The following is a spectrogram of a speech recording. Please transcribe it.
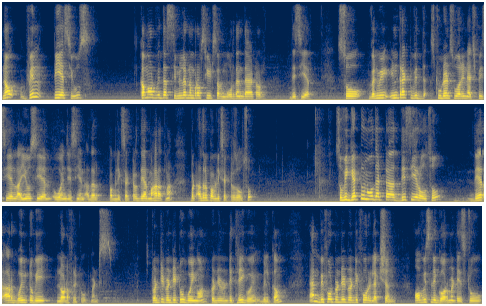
now will PSUs come out with the similar number of seats or more than that or this year so when we interact with students who are in HPCL, IOCL, ONGC and other public sectors, they are Maharatna, but other public sectors also. So we get to know that uh, this year also there are going to be lot of recruitments. 2022 going on, 2023 going will come and before 2024 election obviously government is to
